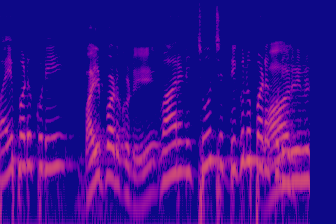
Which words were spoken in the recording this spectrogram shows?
భయపడుకుడి. భయపడకుడి. వారిని చూచి దిగులు పడకుడి. వారిని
